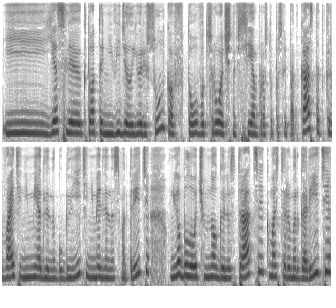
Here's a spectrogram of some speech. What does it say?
И если кто-то не видел ее рисунков, то вот срочно всем просто после подкаста открывайте, немедленно гуглите, немедленно смотрите. У нее было очень много иллюстраций к мастеру Маргарите,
